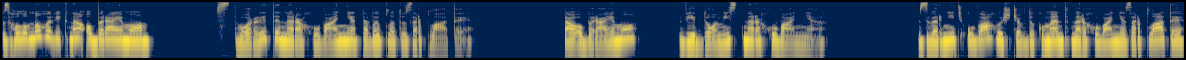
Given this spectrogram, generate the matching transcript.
З головного вікна обираємо Створити нарахування та виплату зарплати та обираємо Відомість нарахування. Зверніть увагу, що в документ нарахування зарплати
